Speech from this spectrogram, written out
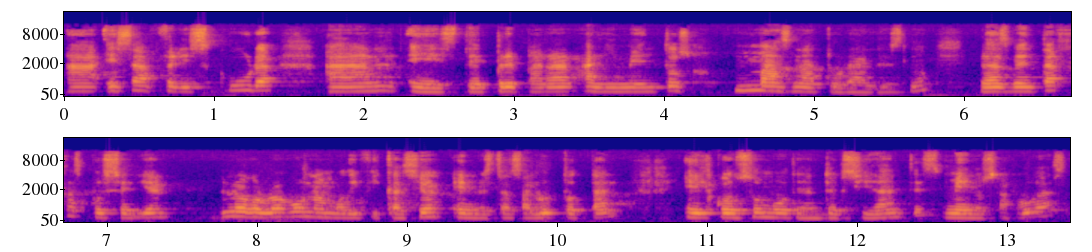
a esa frescura al este, preparar alimentos más naturales, ¿no? Las ventajas pues serían luego, luego una modificación en nuestra salud total, el consumo de antioxidantes, menos arrugas,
